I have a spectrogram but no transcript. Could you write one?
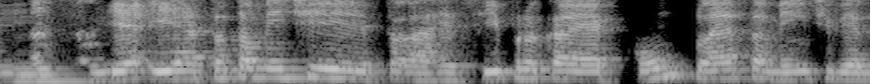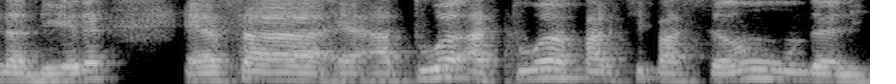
Isso, e é, e é totalmente, a recíproca é completamente verdadeira. Essa, é, a tua, a tua participação, Dani,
